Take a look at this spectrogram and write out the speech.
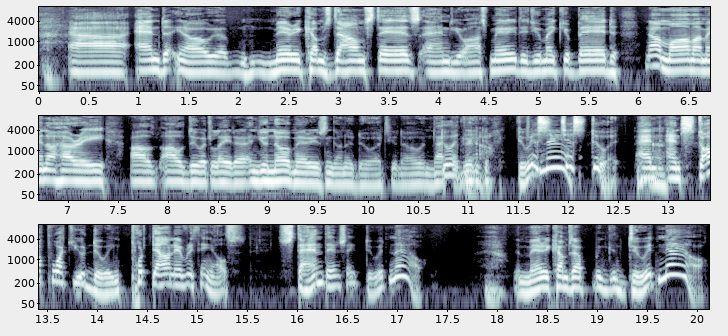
uh, and, you know, uh, Mary comes downstairs and you ask, Mary, did you make your bed? No, Mom, I'm in a hurry. I'll, I'll do it later. And you know Mary isn't going to do it, you know. And that do it really now. Do just, it now. Just do it. And, and stop what you're doing. Put down everything else. Stand there and say, do it now. Yeah. And Mary comes up, and do it now.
